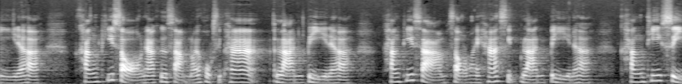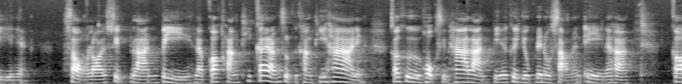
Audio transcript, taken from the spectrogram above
นี้นะคะ ครั้งที่2นะคะคือ 365 ล้านปีนะคะ ครั้งที่ 3 250 ล้านปีนะคะ ครั้งที่4เนี่ย210 ล้านปี แล้วก็ครั้งที่ใกล้เราที่สุดคือครั้งที่5เนี่ยก็คือ 65 ล้านปีก็คือยุคไดโนเสาร์นั่นเองนะคะ ก็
